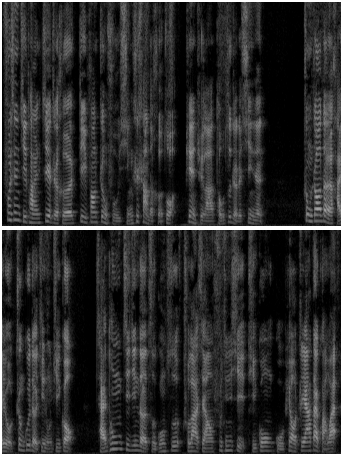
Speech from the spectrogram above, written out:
复兴集团借着和地方政府形式上的合作，骗取了投资者的信任。中招的还有正规的金融机构，财通基金的子公司，除了向复兴系提供股票质押贷款外，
